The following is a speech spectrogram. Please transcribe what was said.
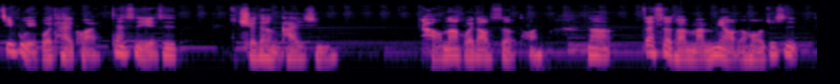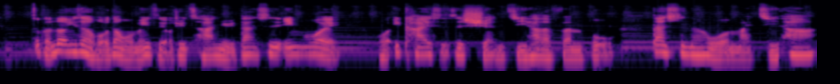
进步也不会太快，但是也是学得很开心。好，那回到社团，那。在社团蛮妙的吼，就是这个乐音社活动，我们一直有去参与。但是因为我一开始是选吉他的分部，但是呢，我买吉他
